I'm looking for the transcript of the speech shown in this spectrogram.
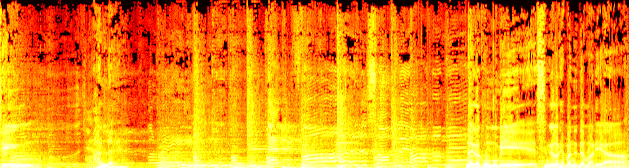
본팅 할래? 내가 곰곰이 생각을 해봤는데 말이야.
